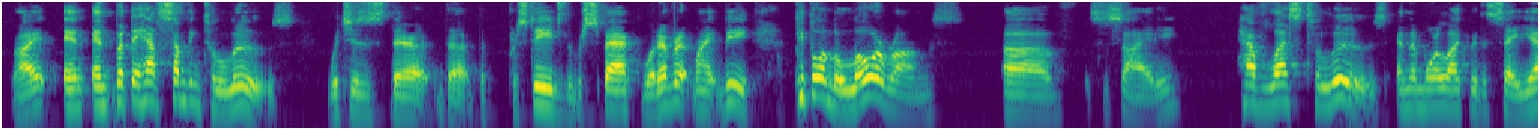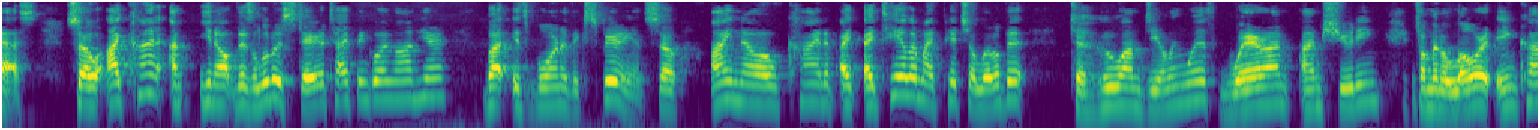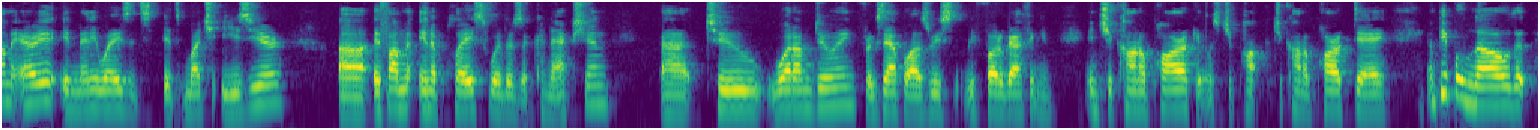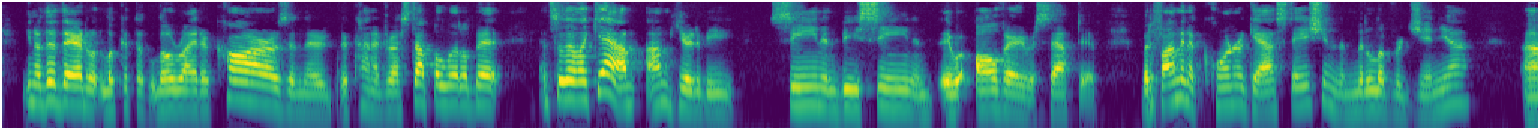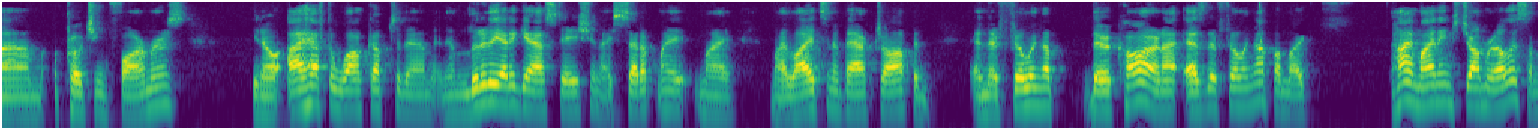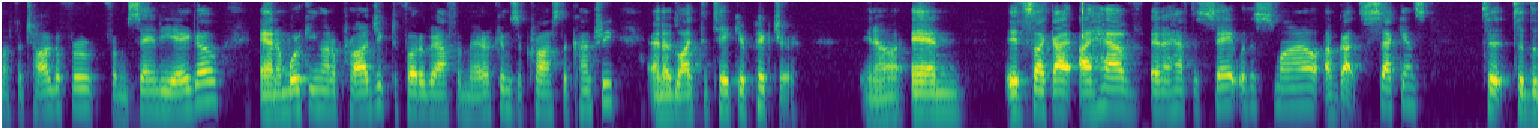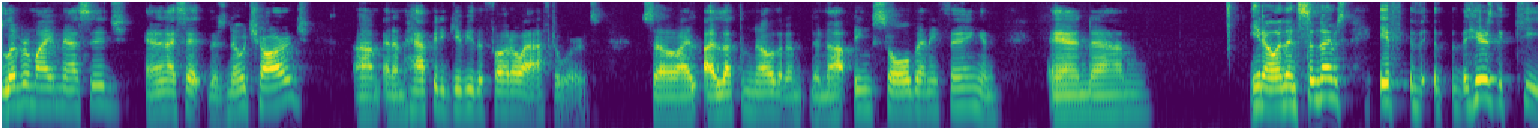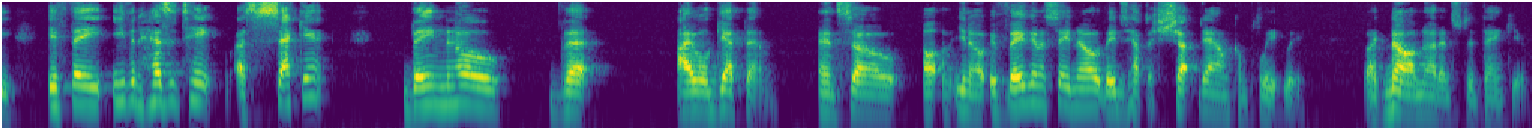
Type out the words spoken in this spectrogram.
right? And and but they have something to lose which is their the, the prestige, the respect, whatever it might be. People on the lower rungs of society have less to lose, and they're more likely to say yes. So I kind of, you know, there's a little bit of stereotyping going on here, but it's born of experience. So I know kind of, I, I tailor my pitch a little bit to who I'm dealing with, where I'm I'm shooting. If I'm in a lower income area, in many ways it's it's much easier. Uh, if I'm in a place where there's a connection, uh, to what I'm doing. For example, I was recently photographing in, in Chicano Park. It was Chicano Park Day, and people know that you know they're there to look at the lowrider cars, and they're they're kind of dressed up a little bit, and so they're like, "Yeah, I'm I'm here to be seen and be seen," and they were all very receptive. But if I'm in a corner gas station in the middle of Virginia, um, approaching farmers, you know, I have to walk up to them, and I'm literally at a gas station. I set up my my my lights and a backdrop, and and they're filling up their car. And I, as they're filling up, I'm like, "Hi, my name's John Mireles. I'm a photographer from San Diego, and I'm working on a project to photograph Americans across the country, and I'd like to take your picture." You know, and it's like I, I have, and I have to say it with a smile. I've got seconds to, to deliver my message, and I say, "There's no charge, um, and I'm happy to give you the photo afterwards." So I, I let them know that I'm, they're not being sold anything, and and um, you know and then sometimes if here's the key if they even hesitate a second they know that I will get them. And so, uh, you know, if they're going to say no, they just have to shut down completely. Like, no, I'm not interested. Thank you.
